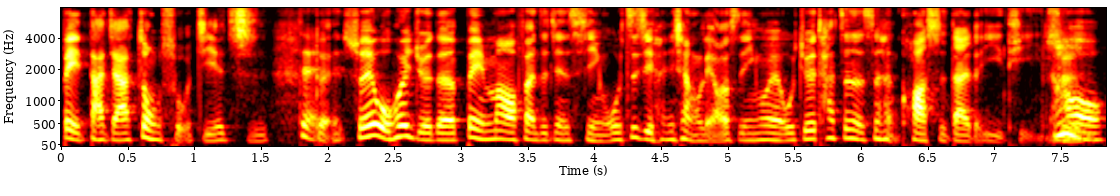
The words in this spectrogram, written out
被大家众所皆知。对，对，所以我会觉得被冒犯这件事情，我自己很想聊，是因为我觉得它真的是很跨时代的议题，然后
